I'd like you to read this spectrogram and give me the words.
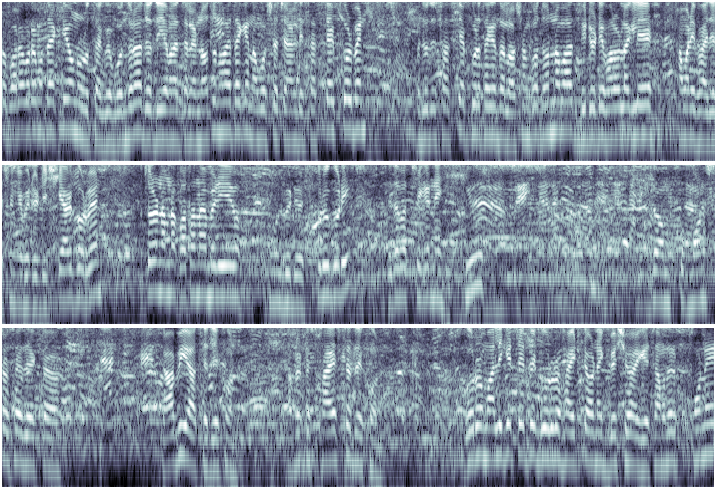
তো বরাবরের মতো একটি অনুরোধ থাকবে বন্ধুরা, যদি আমাদের চ্যানেল নতুন হয়ে থাকেন, অবশ্যই চ্যানেলটি সাবস্ক্রাইব করবেন। যদি সাবস্ক্রাইব করে থাকেন, তাহলে অসংখ্য ধন্যবাদ। ভিডিওটি ভালো লাগলে আমারই ভাইদের সঙ্গে ভিডিওটি শেয়ার করবেন। চলুন আমরা কথা না বেরিয়ে মূল ভিডিও শুরু করি। দেখতে পাচ্ছি এখানে হিউজ একদম খুব মনস্টার সাইজে একটা গাভী আছে, দেখুন। আপনি একটা সাইজটা দেখুন। গরুর মালিকের চাইতে গরুর হাইটটা অনেক বেশি হয়ে গেছে। আমাদের ফোনে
